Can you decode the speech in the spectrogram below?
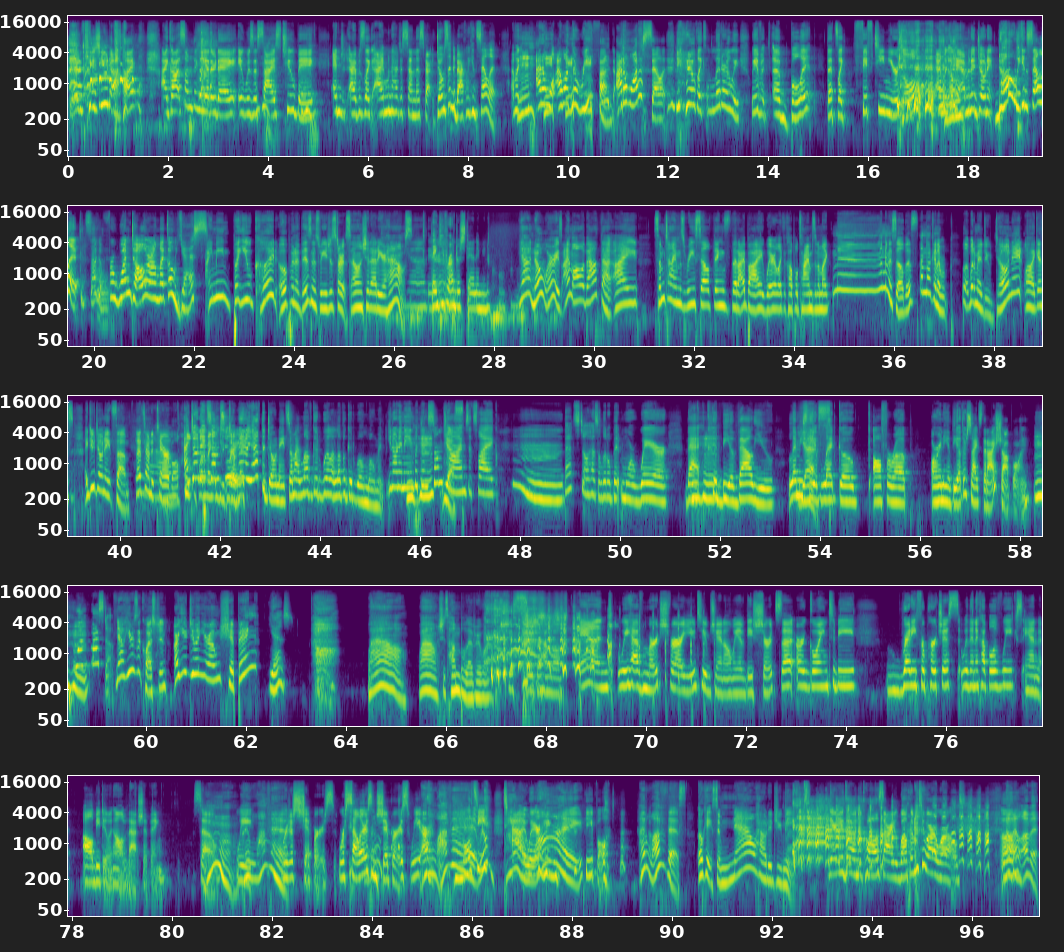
I kid you not. I got something the other day. It was a size too big. And I was like, I'm going to have to send this back. Don't send it back. We can sell it. I'm like, I don't want, I want the refund. I don't want to sell it. You know, like literally, we have a, a bullet that's like 15 years old. I'm like, okay, I'm going to donate. No, we can sell it. sell Like, it. For $1 on Let Go. Yes. I mean, but you could open a business where you just start selling shit out of your house. Yeah, Thank you for understanding me, Nicole. Yeah, no worries. I'm all about that. I sometimes resell things that I buy, wear like a couple times, and I'm like, meh, I'm gonna sell this. I'm not gonna. What am I gonna do? Donate? Well, I guess I do donate some. That sounded terrible. I donate I some too. No, no, you have to donate some. I love goodwill. I love a goodwill moment. You know what I mean? But then mm-hmm. sometimes it's like, hmm, that still has a little bit more where that mm-hmm. could be of value. Let me see if Yes. Let Go, OfferUp, or any of the other sites that I shop on mm-hmm. want my stuff. Now here's a question: Are you doing your own shipping? Yes. Wow, wow, she's humble, everyone. She's super humble. And we have merch for our YouTube channel. We have these shirts that are going to be ready for purchase within a couple of weeks, and I'll be doing all of that shipping. So mm, I we love it. we're just shippers. We're sellers and shippers. We are love it. multi wearing people. I love this. Okay, so now how did you meet? There you go, Nicole. Sorry. Welcome to our world. no, I love it.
